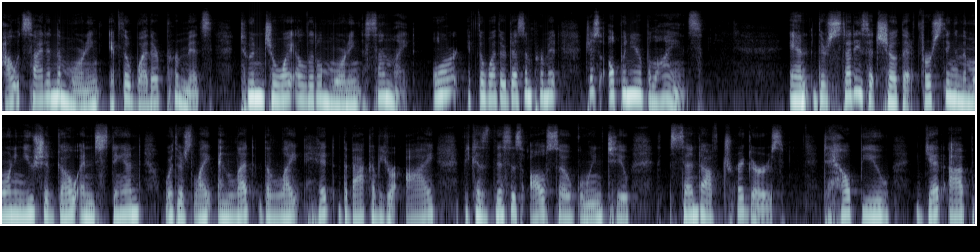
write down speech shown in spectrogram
outside in the morning if the weather permits to enjoy a little morning sunlight. Or if the weather doesn't permit, just open your blinds. And there's studies that show that first thing in the morning you should go and stand where there's light and let the light hit the back of your eye because this is also going to send off triggers to help you get up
